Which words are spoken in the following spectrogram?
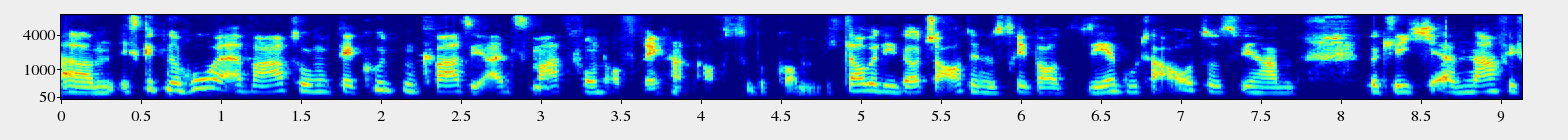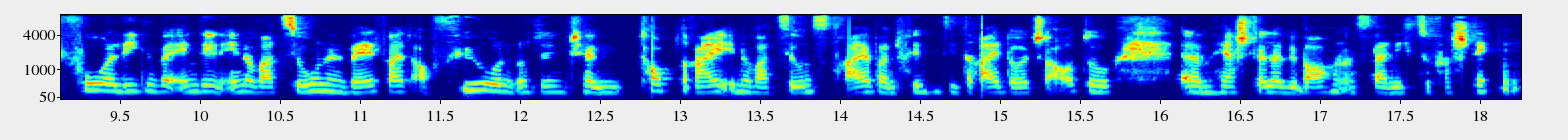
Ähm, es gibt eine hohe Erwartung der Kunden, quasi ein Smartphone auf Rechnern auch zu bekommen. Ich glaube, die deutsche Autoindustrie baut sehr gute Autos. Wir haben wirklich äh, nach wie vor liegen wir in den Innovationen weltweit auch führend und in den Top drei Innovationstreibern finden Sie drei deutsche Autohersteller. Wir brauchen uns da nicht zu verstecken.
